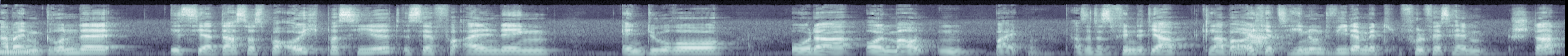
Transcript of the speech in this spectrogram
Aber im Grunde ist ja das, was bei euch passiert, ist ja vor allen Dingen Enduro oder All-Mountain-Biken. Also das findet ja klar bei Ja. euch jetzt hin und wieder mit Fullface-Helm statt.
